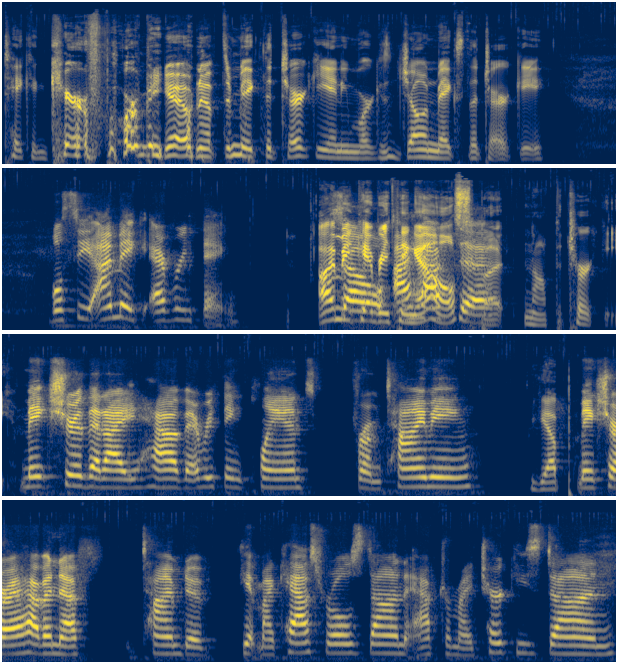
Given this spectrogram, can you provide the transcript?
taken care of for me. I don't have to make the turkey anymore because Joan makes the turkey. Well, see, I make everything. I make So, everything I else, but not the turkey. Make sure that I have everything planned from timing. Yep. Make sure I have enough time to get my casseroles done after my turkey's done.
